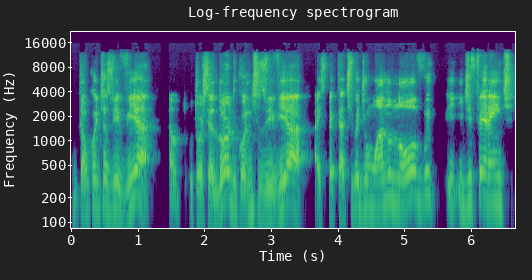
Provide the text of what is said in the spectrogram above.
então o Corinthians vivia, é, o, torcedor do Corinthians vivia a expectativa de um ano novo e, e, e diferente.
